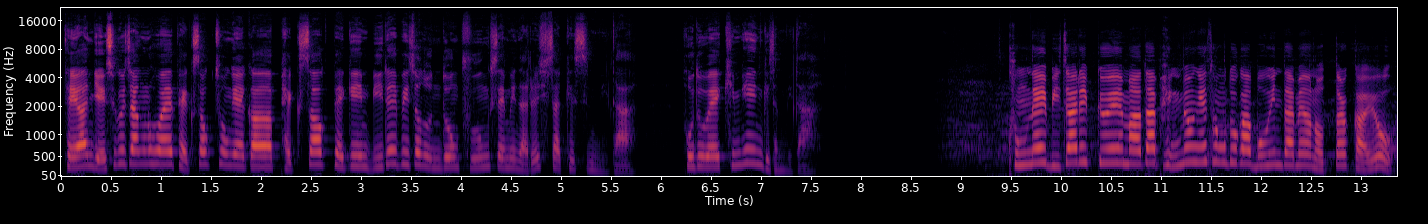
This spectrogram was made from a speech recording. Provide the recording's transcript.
대한예술장로회 백석총회가 백석 백인 미래비전 운동 부흥 세미나를 시작했습니다. 보도에 김혜인 기자입니다. 국내 미자립 교회마다 100명의 성도가 모인다면 어떨까요?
